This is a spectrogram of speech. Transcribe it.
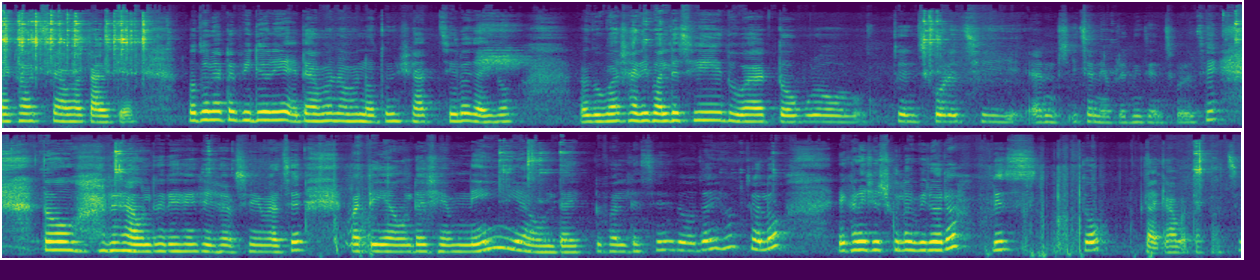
দেখা হচ্ছে আবার কালকে। নতুন একটা ভিডিও নিয়ে, এটা আমার আমার নতুন শার্ট ছিল, যাই হোক। দুবার শাড়ি পাল্টেছি, দুবার তো পুরো চেঞ্জ করেছি and each and everything change করেছি। তো আঙুলটা সে সব সেম আছে বাট এই আঙুলটা সেম নেই, এই আঙুলটা একটু পাল্টেছে। তো যাই হোক, চলো এখানে শেষ করলাম ভিডিওটা। প্লিজ তো, কালকে আবার দেখা হচ্ছে।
